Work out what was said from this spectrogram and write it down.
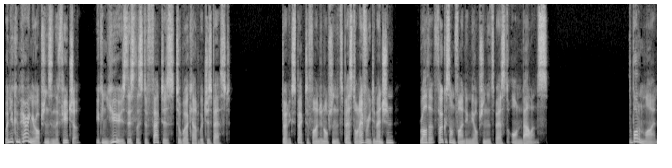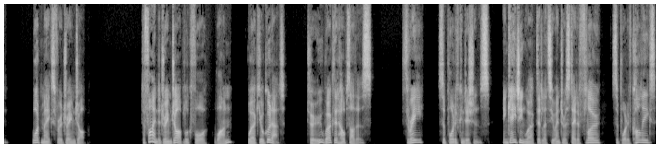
When you're comparing your options in the future, you can use this list of factors to work out which is best. Don't expect to find an option that's best on every dimension, rather, focus on finding the option that's best on balance. The bottom line what makes for a dream job? To find a dream job, look for 1. Work you're good at, 2. Work that helps others, 3. Supportive conditions, engaging work that lets you enter a state of flow, supportive colleagues,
